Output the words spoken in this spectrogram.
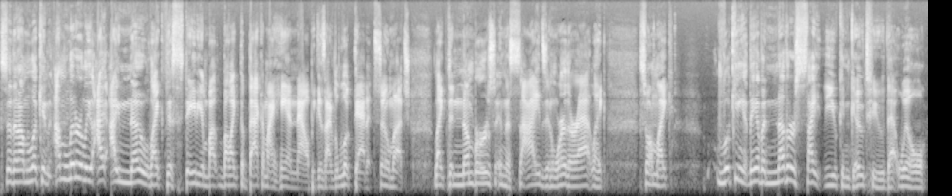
So then I'm looking, I'm literally, I, I know like this stadium by, by like the back of my hand now because I've looked at it so much. Like the numbers and the sides and where they're at. Like, so I'm like, looking at they have another site that you can go to that will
